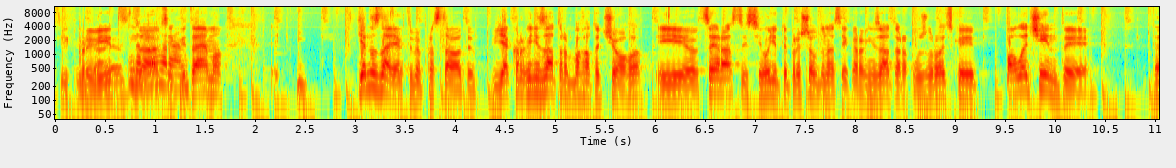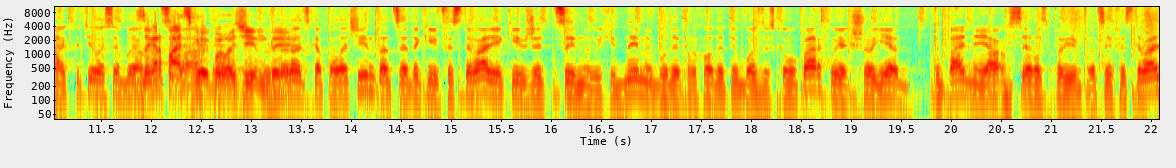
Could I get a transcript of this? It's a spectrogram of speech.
Всіх Привіт, вітаю. да, Доброго всіх ранку. вітаємо. Я не знаю, як тебе представити. Як організатор багато чого. І в цей раз ти сьогодні ти прийшов до нас як організатор Ужгородської палачинти. Так, хотілося б Закарпатської палачинти. Ужгородська палачинта це такий фестиваль, який вже цими вихідними буде проходити в Боздойському парку. Якщо є питання, я вам все розповім про цей фестиваль.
